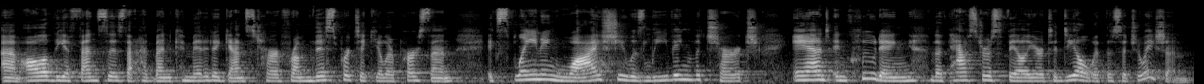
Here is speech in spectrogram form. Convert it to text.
um, all of the offenses that had been committed against her from this particular person, explaining why she was leaving the church and including the pastor's failure to deal with the situation.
